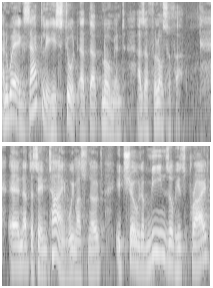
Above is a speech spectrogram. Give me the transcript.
and where exactly he stood at that moment as a philosopher. And at the same time, we must note, it showed a means of his pride,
